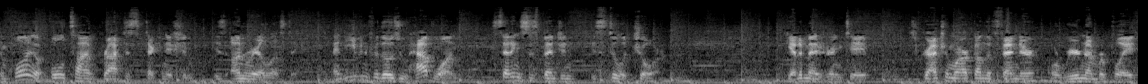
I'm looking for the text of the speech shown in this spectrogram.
employing a full time practice technician is unrealistic, and even for those who have one, setting suspension is still a chore. Get a measuring tape, scratch a mark on the fender or rear number plate,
